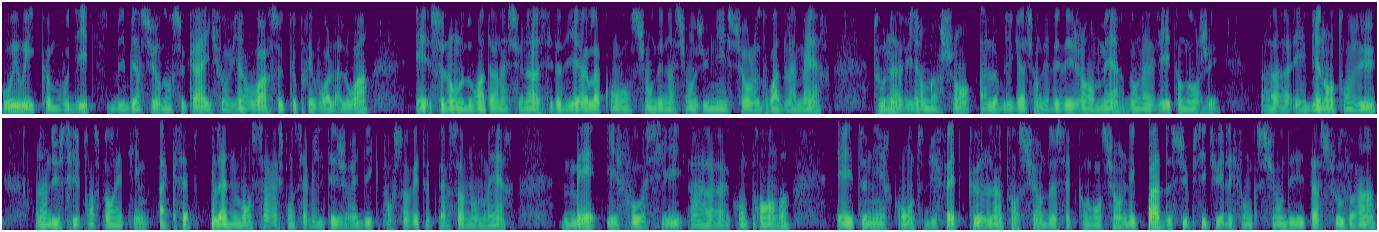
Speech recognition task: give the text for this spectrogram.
Oui, oui, comme vous dites, bien sûr, dans ce cas, il faut bien voir ce que prévoit la loi. Et selon le droit international, c'est-à-dire la Convention des Nations Unies sur le droit de la mer, tout navire marchand a l'obligation d'aider des gens en mer dont la vie est en danger. Euh, et bien entendu, l'industrie du transport maritime accepte pleinement sa responsabilité juridique pour sauver toute personne en mer, mais il faut aussi euh, comprendre et tenir compte du fait que l'intention de cette convention n'est pas de substituer les fonctions des États souverains,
